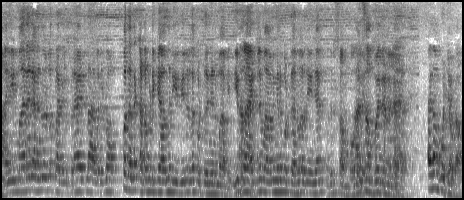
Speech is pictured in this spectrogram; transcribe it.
അനിയന്മാരെ അങ്ങനെയുള്ള പ്രഗത്ഭരായിട്ടുള്ള ആളുകളുടെ ഒപ്പം തന്നെ കടപിടിക്കാവുന്ന രീതിയിലുള്ള കൊട്ട് തന്നെയാണ് മാമി. ഈ പ്രായത്തിൽ മാമി ഇങ്ങനെ കൊട്ടുക എന്ന് പറഞ്ഞു കഴിഞ്ഞാൽ അതൊരു സംഭവം. സംഭവം തന്നെയാണല്ലേ? അത് നമുക്ക് കൊട്ടി നോക്കാം.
